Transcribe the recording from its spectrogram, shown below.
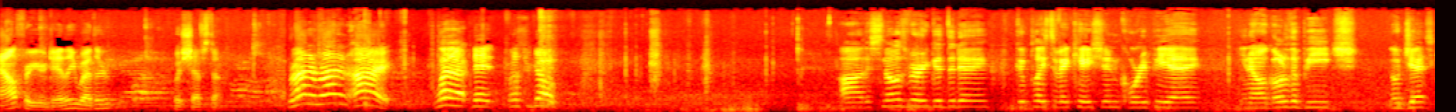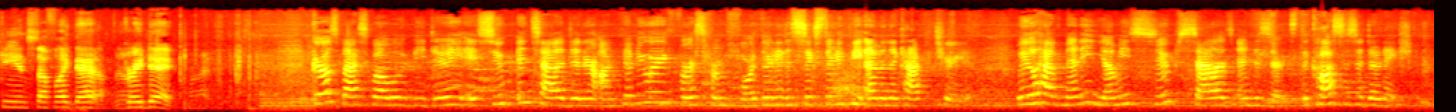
for your daily weather with Chef Stone. Running, running. All right. Weather update. Let's go. Uh, the snow's very good today. Good place to vacation, Corry, PA. You know, go to the beach, go jet skiing, stuff like that. Yeah, yeah. Great day. Girls basketball will be doing a soup and salad dinner on February 1st from 4.30 to 6.30 p.m. in the cafeteria. We will have many yummy soups, salads, and desserts. The cost is a donation.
